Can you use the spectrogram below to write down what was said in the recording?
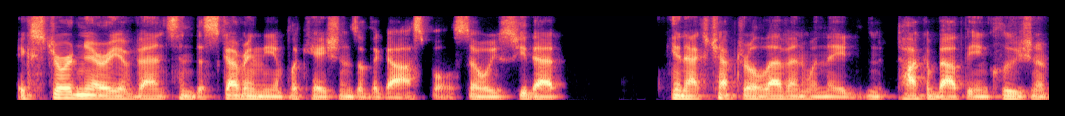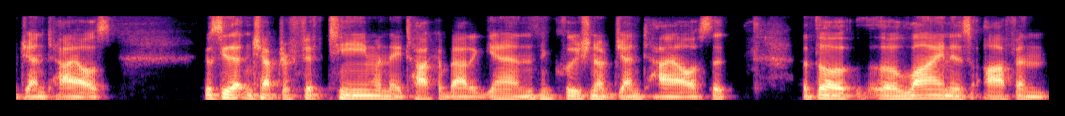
extraordinary events and discovering the implications of the gospel. So we see that in Acts chapter 11 when they talk about the inclusion of Gentiles. You'll see that in chapter 15 when they talk about again inclusion of Gentiles. That that the the line is often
